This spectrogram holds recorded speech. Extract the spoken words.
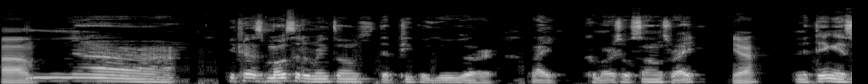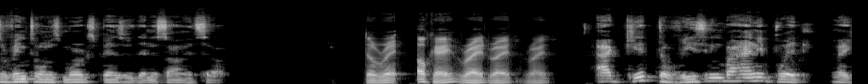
Um, Nah, because most of the ringtones that people use are like commercial songs, right? yeah. And the thing is, a ringtone is more expensive than the song itself. The ring. Okay. Right. Right. Right. I get the reasoning behind it, but like,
